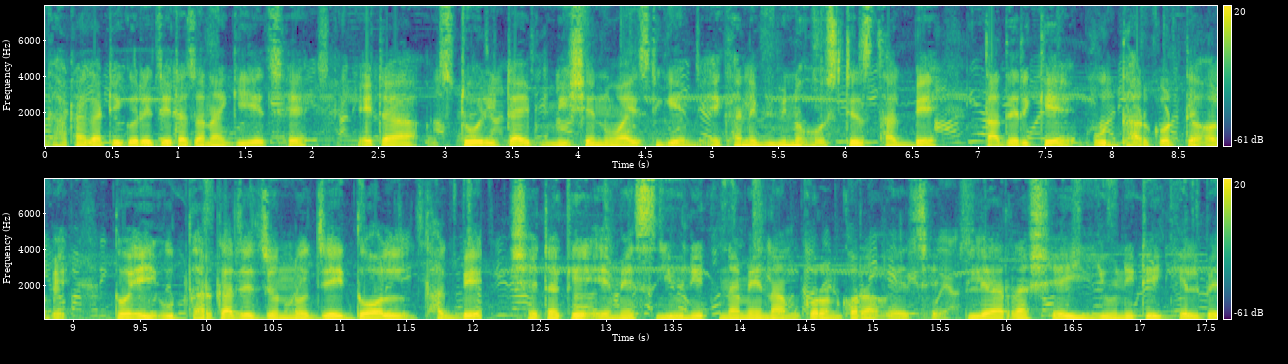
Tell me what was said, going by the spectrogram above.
ঘাটাঘাটি করে যেটা জানা গিয়েছে এটা story type mission wise game এখানে বিভিন্ন হোস্টেজ থাকবে তাদেরকে উদ্ধার করতে হবে। তো এই উদ্ধার কাজের জন্য যেই দল থাকবে সেটাকে এমএস ইউনিট নামে নামকরণ করা হয়েছে। প্লেয়াররা সেই ইউনিটেই খেলবে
